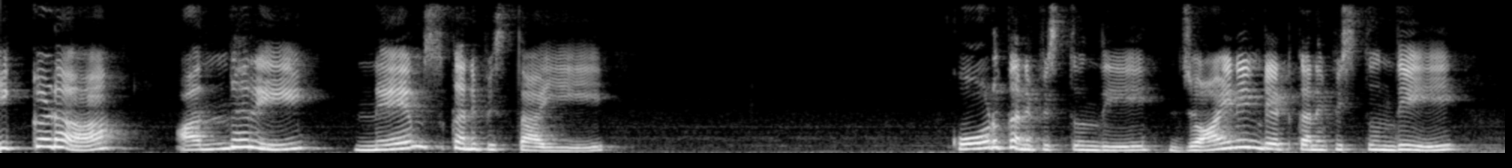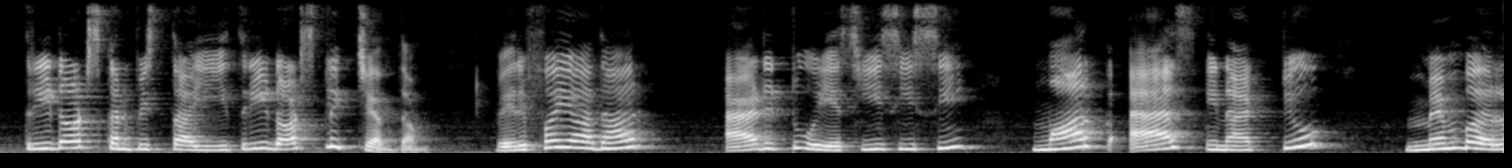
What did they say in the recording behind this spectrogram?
ఇక్కడ అందరి నేమ్స్ కనిపిస్తాయి. కోడ్ కనిపిస్తుంది జాయినింగ్ డేట్ కనిపిస్తుంది త్రీ డాట్స్ కనిపిస్తాయి త్రీ డాట్స్ క్లిక్ చేద్దాం. Verify Aadhaar add to SECC mark as inactive member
